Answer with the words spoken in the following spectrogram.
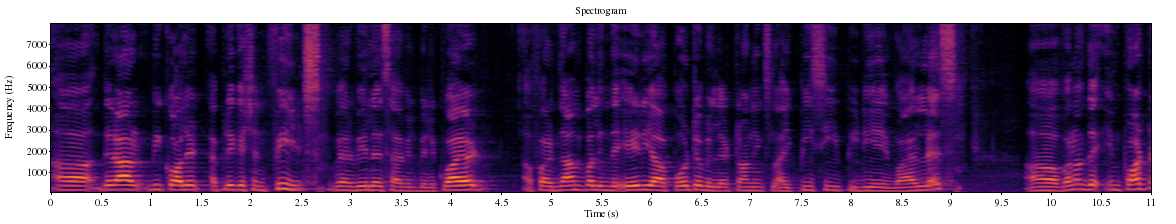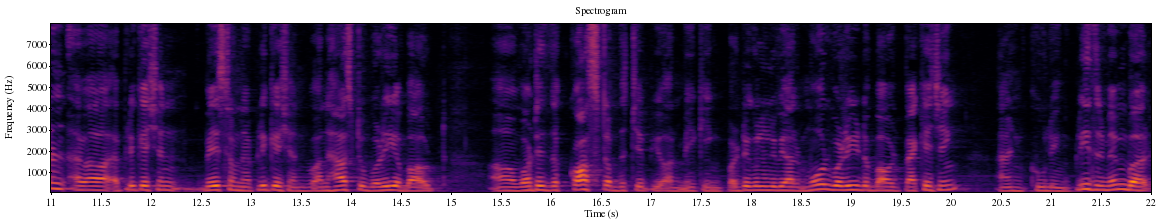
uh, there are we call it application fields where VLSI will be required. Uh, for example, in the area of portable electronics like PC, PDA, wireless, uh, one of the important uh, application based on application one has to worry about uh, what is the cost of the chip you are making particularly we are more worried about packaging and cooling. Please remember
